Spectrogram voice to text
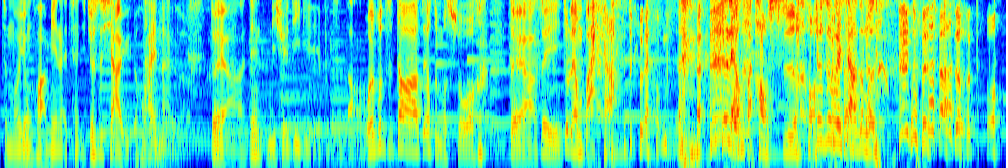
怎么用画面来呈现，就是下雨的画面太难了，对啊，但你学地理也不知道。我也不知道啊，这要怎么说？对啊，所以 就两百啊，就两百，就两百，好湿哦，就是会下这么多，就下这么多，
